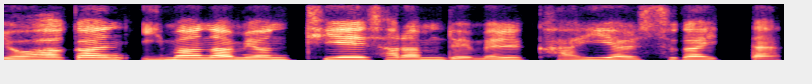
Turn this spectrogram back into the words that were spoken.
여하간 이만하면 티의 사람됨을 가히 알 수가 있다.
